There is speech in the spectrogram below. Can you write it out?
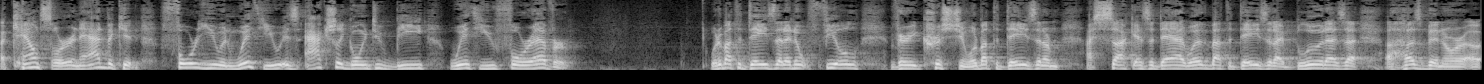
a counselor, an advocate for you and with you is actually going to be with you forever. What about the days that I don't feel very Christian? What about the days that I'm I suck as a dad? What about the days that I blew it as a, a husband or a,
